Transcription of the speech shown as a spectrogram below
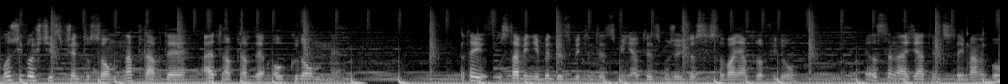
Możliwości sprzętu są naprawdę, ale to naprawdę ogromne. Na tej ustawie nie będę zbytnio też zmieniał, to jest możliwość dostosowania profilu. Ja zostanę na tym, co tutaj mamy, bo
